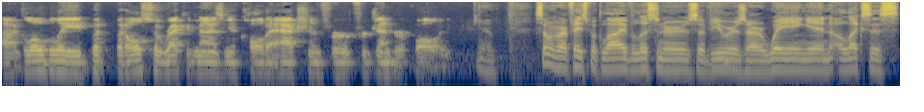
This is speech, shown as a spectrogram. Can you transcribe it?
uh, globally, but but also recognizing a call to action for for gender equality. Yeah. Some of our Facebook Live listeners, uh, viewers are weighing in. Alexis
